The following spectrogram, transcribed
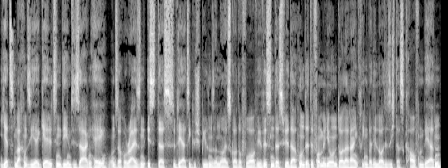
jetzt machen sie ihr Geld, indem sie sagen, hey, unser Horizon ist das wertige Spiel, unser neues God of War. Wir wissen, dass wir da hunderte von Millionen Dollar reinkriegen, weil die Leute sich das kaufen werden.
